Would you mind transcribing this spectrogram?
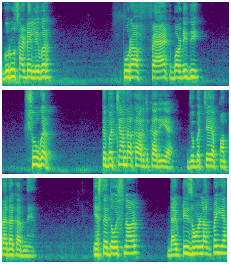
ਗੁਰੂ ਸਾਡੇ ਲਿਵਰ, ਪੂਰਾ ਫੈਟ ਬਾਡੀ ਦੀ ਸ਼ੂਗਰ ਤੇ ਬੱਚਿਆਂ ਦਾ ਕਾਰਜਕਾਰੀ ਹੈ, ਜੋ ਬੱਚੇ ਆਪਾਂ ਪੈਦਾ ਕਰਨੇ ਆ। ਇਸ ਦੇ ਦੋਸ਼ ਨਾਲ ਡਾਇਬਟੀਜ਼ ਹੋਣ ਲੱਗ ਪਈ ਆ,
